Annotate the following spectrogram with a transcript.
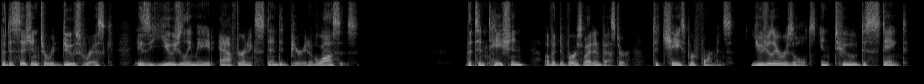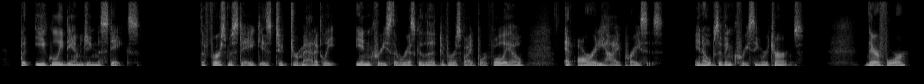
the decision to reduce risk is usually made after an extended period of losses. The temptation of a diversified investor to chase performance usually results in two distinct but equally damaging mistakes. The first mistake is to dramatically increase the risk of the diversified portfolio at already high prices in hopes of increasing returns. Therefore,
